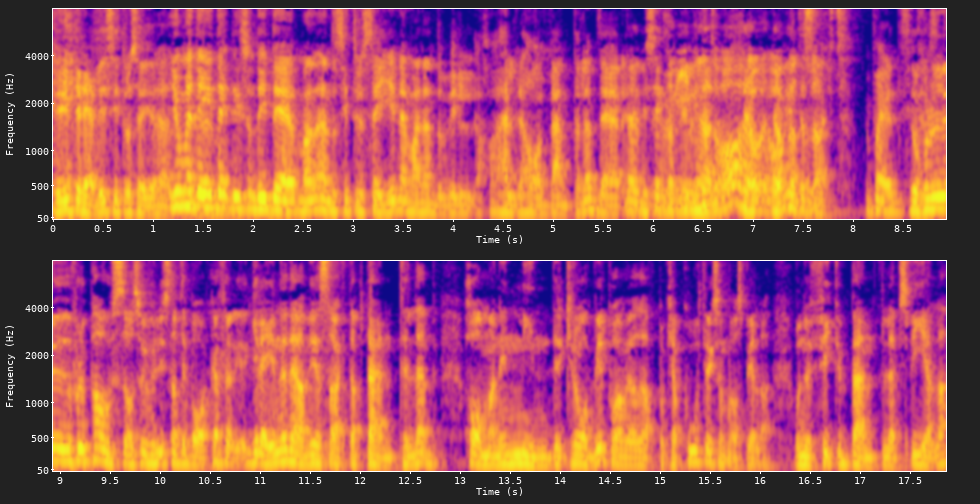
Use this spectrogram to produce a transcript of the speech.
det är ju inte det vi sitter och säger här. Jo men det är det, liksom, det, är det man ändå sitter och säger när man ändå vill ha, hellre ha Bentaleb där. Nej, vi säger inte att Vi vi vill inte ha det, det ha har vi inte sagt. Då får, du, då får du pausa och så får vi lyssna tillbaka. För grejen är det att vi har sagt att Benteleb har man en mindre kravbild på än vi hade haft på Capo till exempel att spela. Och nu fick ju Benteleb spela.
